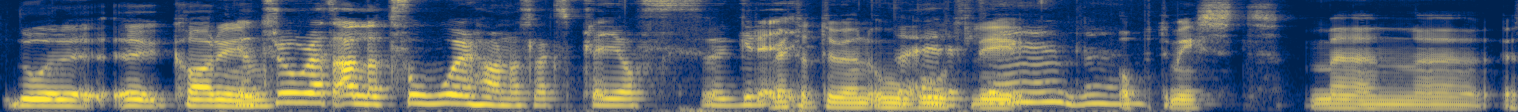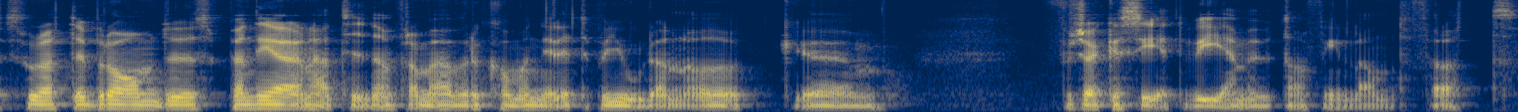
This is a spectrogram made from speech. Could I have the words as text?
Då är det eh, Karin. Jag tror att alla tvåor har någon slags Jag vet playoff-grej. att du är en är obotlig Finland. optimist. Men eh, jag tror att det är bra om du spenderar den här tiden framöver och kommer ner lite på jorden och eh, försöker se ett VM utan Finland. För att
